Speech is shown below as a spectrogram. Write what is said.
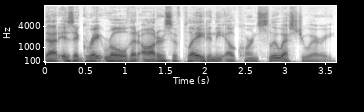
That is a great role that otters have played in the Elkhorn Slough estuary,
